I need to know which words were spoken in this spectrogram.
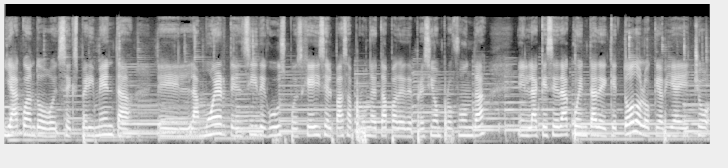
Ya cuando se experimenta eh, la muerte en sí de Gus, pues Hazel pasa por una etapa de depresión profunda en la que se da cuenta de que todo lo que había hecho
